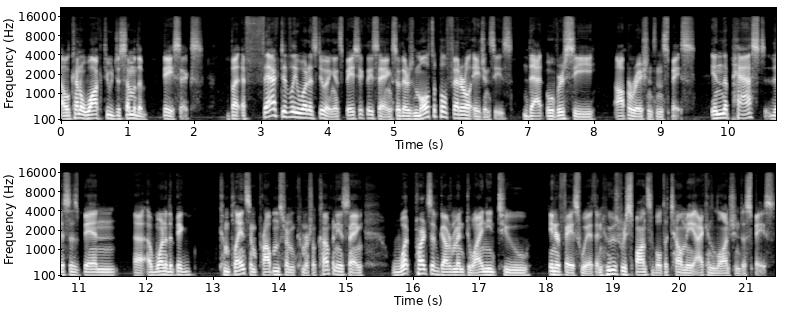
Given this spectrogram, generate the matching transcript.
I'll kind of walk through just some of the basics. But effectively, what it's doing, it's basically saying so there's multiple federal agencies that oversee operations in space. In the past, this has been uh, one of the big complaints and problems from commercial companies saying, what parts of government do I need to interface with and who's responsible to tell me I can launch into space.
